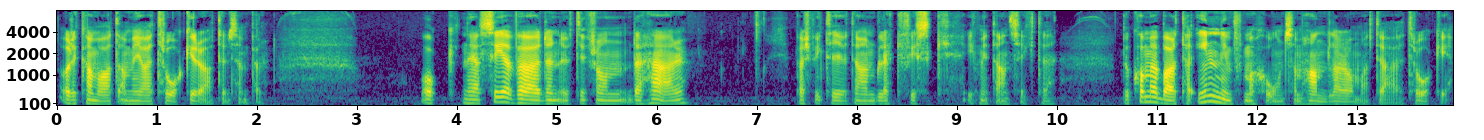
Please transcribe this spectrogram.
Och det kan vara att ja, jag är tråkig då, till exempel. Och när jag ser världen utifrån det här perspektivet, jag har en bläckfisk i mitt ansikte. Då kommer jag bara ta in information som handlar om att jag är tråkig.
